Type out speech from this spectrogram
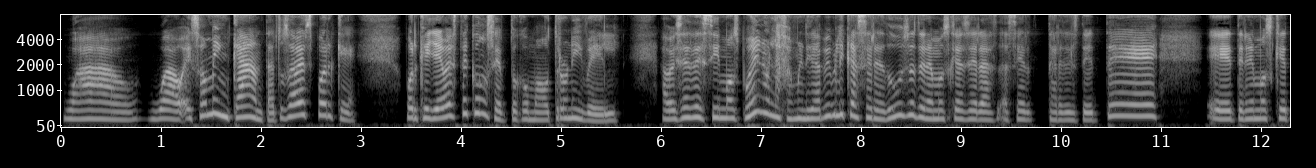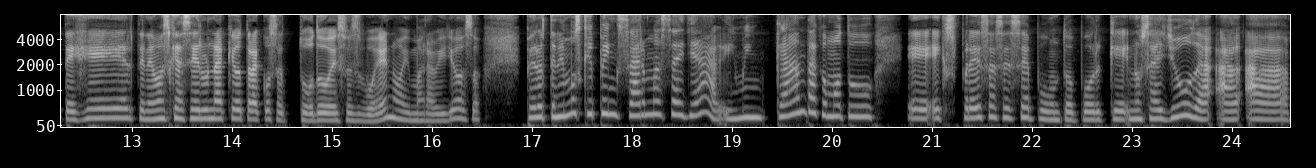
Wow, wow, eso me encanta. ¿Tú sabes por qué? Porque lleva este concepto como a otro nivel. A veces decimos, bueno, la familia bíblica se reduce, tenemos que hacer, hacer tardes de té, eh, tenemos que tejer, tenemos que hacer una que otra cosa, todo eso es bueno y maravilloso, pero tenemos que pensar más allá y me encanta cómo tú eh, expresas ese punto porque nos ayuda a, a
